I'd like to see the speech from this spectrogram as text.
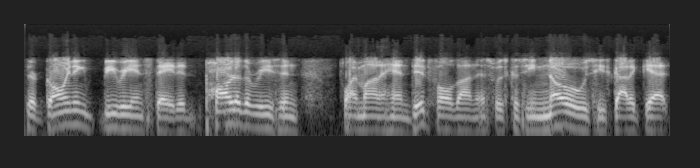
they're going to be reinstated. Part of the reason why Monahan did fold on this was because he knows he's got to get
